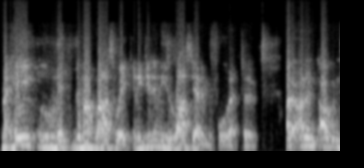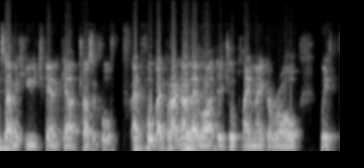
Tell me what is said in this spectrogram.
mate, he lit them up last week, and he did in his last outing before that too. I don't, I don't. I wouldn't say I'm a huge fan of Kaleb Trask at full at fullback, but I know they like their dual playmaker role with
